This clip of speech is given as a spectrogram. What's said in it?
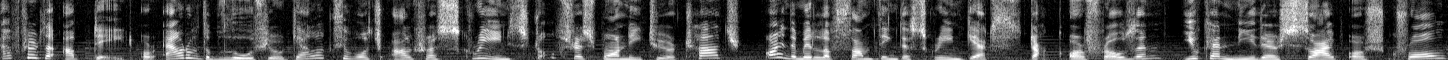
After the update or out of the blue, if your Galaxy Watch Ultra screen stops responding to your touch or in the middle of something the screen gets stuck or frozen, you can neither swipe or scroll.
